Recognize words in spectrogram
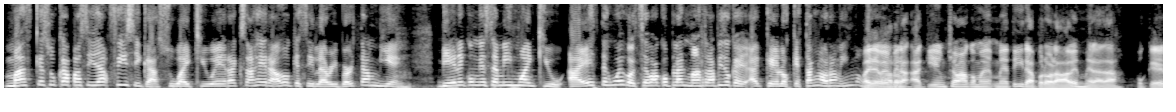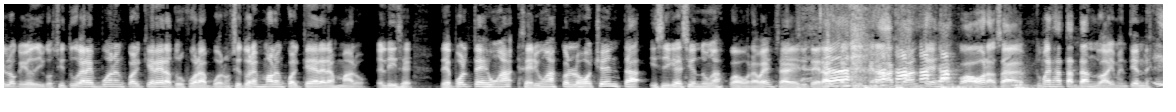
Más que su capacidad física, su IQ era exagerado, que si Larry Bird también viene con ese mismo IQ a este juego, él se va a acoplar más rápido que, que los que están ahora mismo. The way, mira, aquí un chamaco me, me tira, pero a la vez me la da. Porque es lo que yo digo. Si tú eres bueno en cualquier era, tú fueras bueno. Si tú eres malo en cualquier era, eres malo. Él dice, deporte es un sería un asco en los 80 y sigue siendo un asco ahora, ¿ves? O sea, literal, que, era asco antes es asco ahora. O sea, tú me estás dando ahí, ¿me entiendes?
